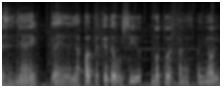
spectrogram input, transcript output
Les enseñaré eh, las partes que he traducido, no todo está en español,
